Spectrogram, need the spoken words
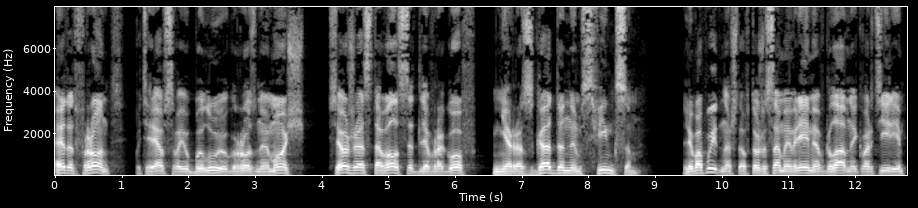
Этот фронт, потеряв свою былую грозную мощь, все же оставался для врагов неразгаданным сфинксом. Любопытно, что в то же самое время в главной квартире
